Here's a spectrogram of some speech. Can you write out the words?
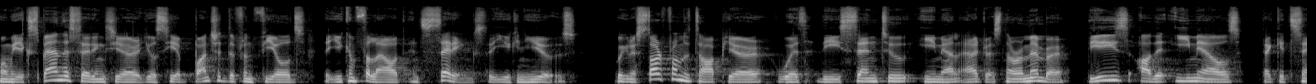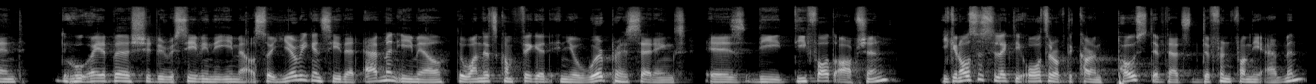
When we expand the settings here, you'll see a bunch of different fields that you can fill out and settings that you can use. We're going to start from the top here with the send to email address. Now remember, these are the emails that get sent to whoever should be receiving the email. So here we can see that admin email, the one that's configured in your WordPress settings, is the default option. You can also select the author of the current post if that's different from the admin,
